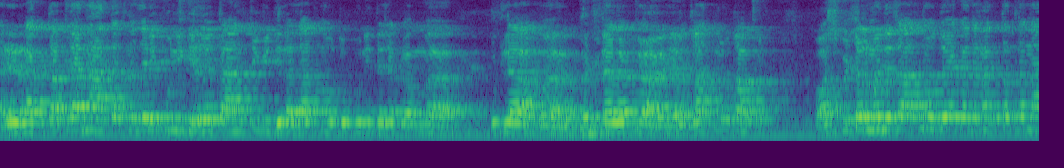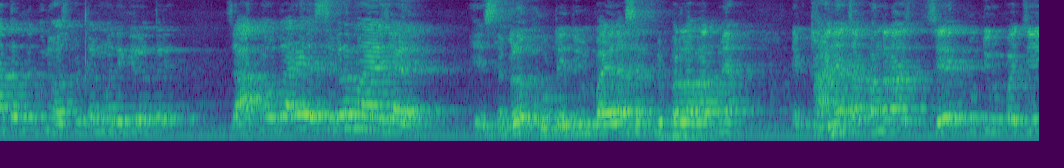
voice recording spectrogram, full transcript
अरे रक्तातल्या नात्यातलं जरी कुणी गेलं तर अंत्यविधीला जात नव्हतं. कुणी त्याच्या कुठल्या घटनाला याला जात नव्हतं आपण. हॉस्पिटलमध्ये जात नव्हतं एखाद्या रक्तातल्या नात्यातलं कुणी हॉस्पिटलमध्ये गेलं तरी. जात नव्हतं. अरे हे सगळं मायाजाळ आहे. हे सगळं खोटे तुम्ही पाहिलं असेल पेपरला बातम्या. एक ठाण्याचा पंधराशे कोटी रुपयाची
